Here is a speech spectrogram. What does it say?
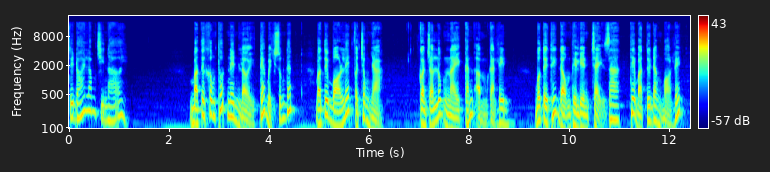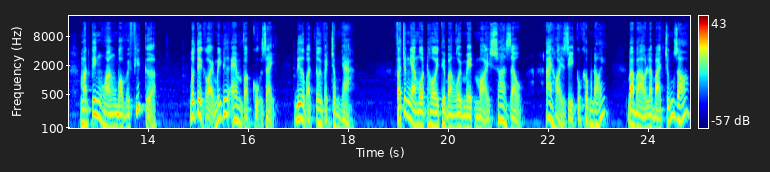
Tôi đói lắm chị Nà ơi. Bà tôi không thốt nên lời, té bịch xuống đất. Bà tôi bò lết vào trong nhà. Còn chó lúc này cắn ẩm cả lên. Bố tôi thấy động thì liền chạy ra, thấy bà tôi đang bò lết. Mặt kinh hoàng bò về phía cửa. Bố tôi gọi mấy đứa em và cụ dậy Đưa bà tôi vào trong nhà Vào trong nhà một hồi thì bà ngồi mệt mỏi xoa dầu Ai hỏi gì cũng không nói Bà bảo là bà trúng gió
